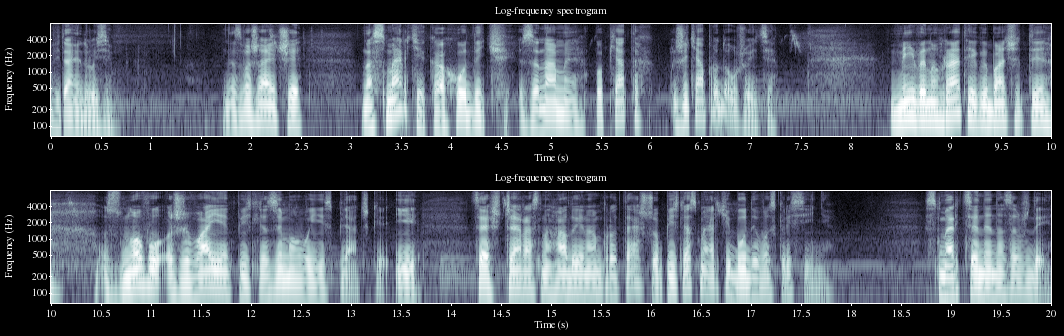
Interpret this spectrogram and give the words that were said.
Вітаю, друзі. Незважаючи на смерть, яка ходить за нами по п'ятах, життя продовжується. Мій виноград, як ви бачите, знову оживає після зимової сплячки. І це ще раз нагадує нам про те, що після смерті буде Воскресіння. Смерть це не назавжди.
